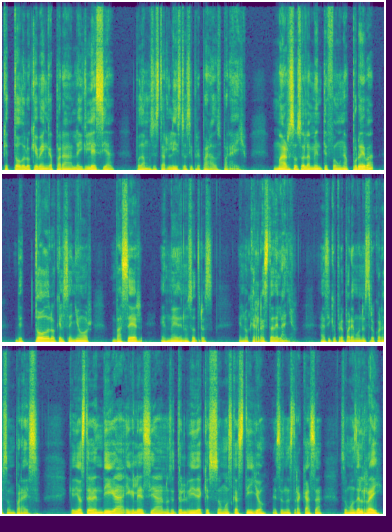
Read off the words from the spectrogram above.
que todo lo que venga para la iglesia podamos estar listos y preparados para ello. Marzo solamente fue una prueba de todo lo que el Señor va a hacer en medio de nosotros en lo que resta del año. Así que preparemos nuestro corazón para eso. Que Dios te bendiga, iglesia. No se te olvide que somos castillo, esa es nuestra casa, somos del rey,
